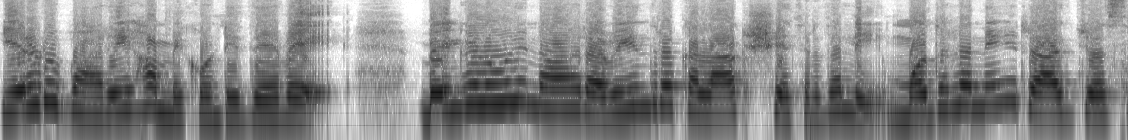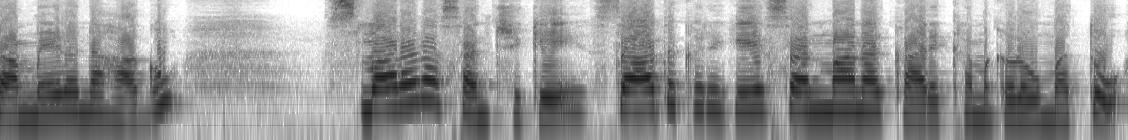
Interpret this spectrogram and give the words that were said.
ಎರಡು ಬಾರಿ ಹಮ್ಮಿಕೊಂಡಿದ್ದೇವೆ. ಬೆಂಗಳೂರಿನ ರವೀಂದ್ರ ಕಲಾಕ್ಷೇತ್ರದಲ್ಲಿ ಮೊದಲನೇ ರಾಜ್ಯ ಸಮ್ಮೇಳನ ಹಾಗೂ ಸ್ಮರಣ ಸಂಚಿಕೆ, ಸಾಧಕರಿಗೆ ಸನ್ಮಾನ ಕಾರ್ಯಕ್ರಮಗಳು ಮತ್ತು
